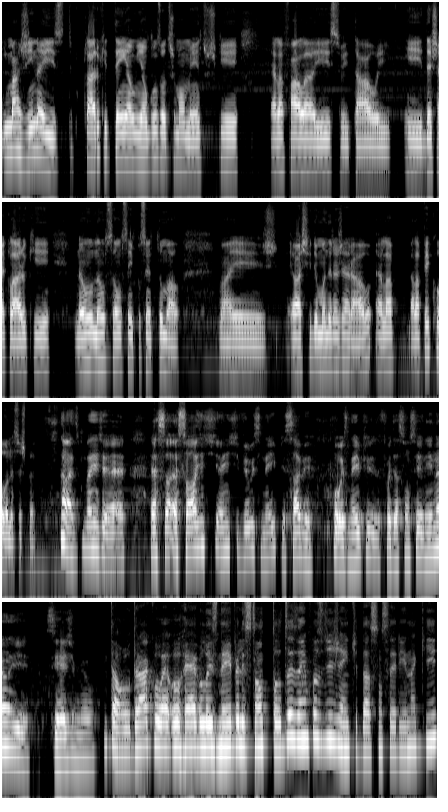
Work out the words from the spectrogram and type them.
imagina isso. Tipo, claro que tem em alguns outros momentos que ela fala isso e tal, e, e deixa claro que não, não são 100% do mal. Mas eu acho que de uma maneira geral, ela, ela pecou nesse aspecto. Não, mas, gente, é, é só, é só a, gente, a gente ver o Snape, sabe? Pô, o Snape foi da Sonserina e se redimiu. Então, o Draco, o Regulo e o Snape, eles são todos exemplos de gente da Sonserina que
